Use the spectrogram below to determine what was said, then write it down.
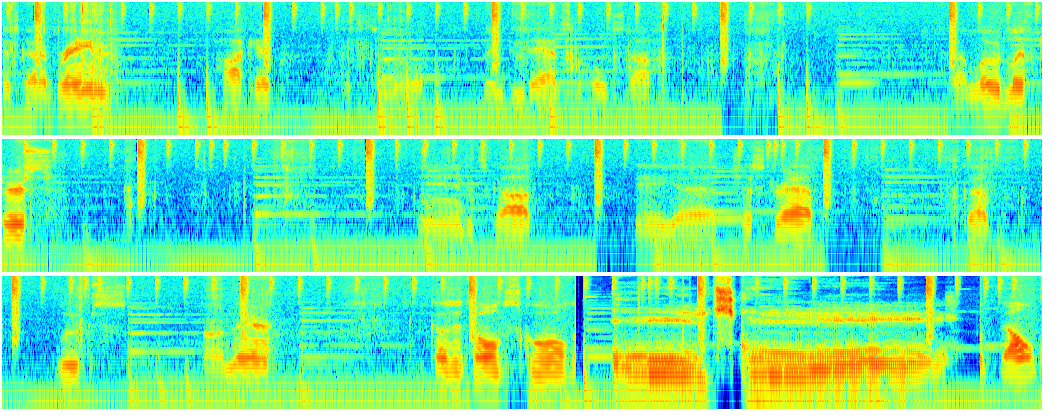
It's got a brain pocket with some little thing doodads to hold stuff. It's got load lifters and it's got a uh, chest strap. It's got loops on there. Because it's old school, Old school. the belt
